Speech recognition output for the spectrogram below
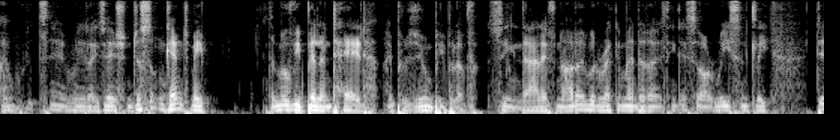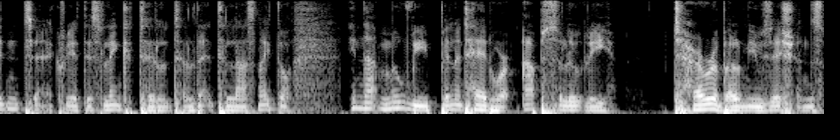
I would say realization, just something came to me. The movie Bill and Ted. I presume people have seen that. If not, I would recommend it. I think I saw it recently. Didn't uh, create this link till till till last night though. In that movie, Bill and Ted were absolutely terrible musicians.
